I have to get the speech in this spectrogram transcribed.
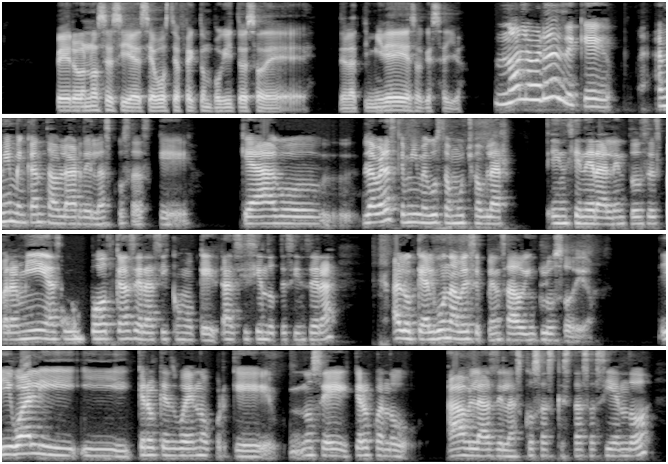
Pero no sé si, si a vos te afecta un poquito eso de, de la timidez o qué sé yo. No, la verdad es de que a mí me encanta hablar de las cosas que, que hago. La verdad es que a mí me gusta mucho hablar en general. Entonces, para mí hacer un podcast era así como que, así siéndote sincera, a lo que alguna vez he pensado incluso, digamos. Igual y, y creo que es bueno porque, no sé, creo cuando hablas de las cosas que estás haciendo,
